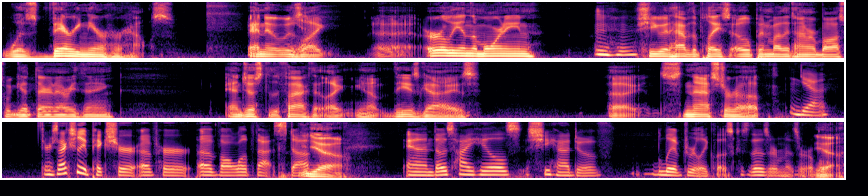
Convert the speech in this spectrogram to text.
was very near her house. and it was like uh, early in the morning. She would have the place open by the time her boss would get there and everything. And just the fact that, like, you know, these guys uh, snatched her up. Yeah. There's actually a picture of her of all of that stuff. Yeah. And those high heels, she had to have lived really close because those are miserable. Yeah.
